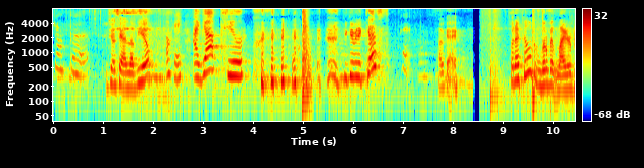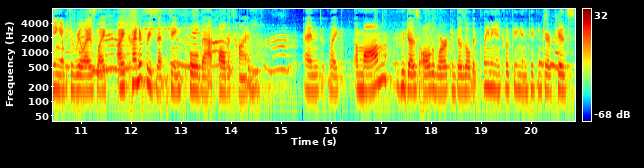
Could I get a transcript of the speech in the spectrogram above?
jumper. Do you want to say I love you? Okay, I got you. you give it a kiss? Okay. But I feel a little bit lighter being able to realize, like, I kind of resent being pulled at all the time. And, like, a mom who does all the work and does all the cleaning and cooking and taking care of kids,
